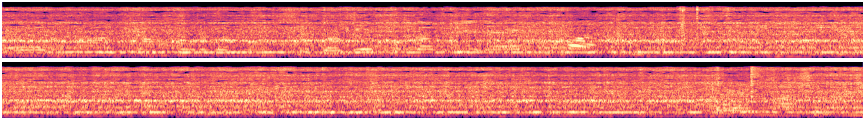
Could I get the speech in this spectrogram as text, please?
airnya campurkan ini sebagai pengganti empat. Tapi masuknya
